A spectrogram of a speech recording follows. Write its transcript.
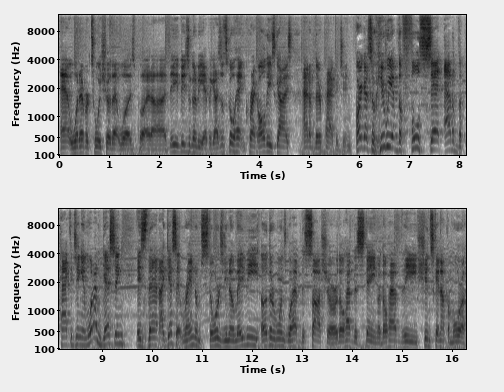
at whatever toy show that was, but uh, these are going to be epic, guys. Let's go ahead and crack all these guys out of their packaging. Alright, guys, so here we have the full set out of the packaging, and what I'm guessing is that, I guess at random stores, you know, maybe other ones will have the Sasha, or they'll have the Sting, or they'll have the Shinsuke Nakamura,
